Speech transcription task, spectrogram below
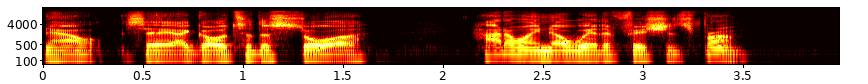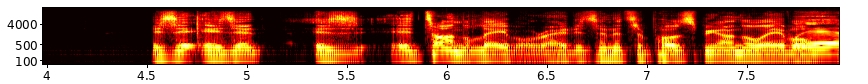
Now, say I go to the store. How do I know where the fish is from? Is it is it is it's on the label, right? Isn't it supposed to be on the label Well,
